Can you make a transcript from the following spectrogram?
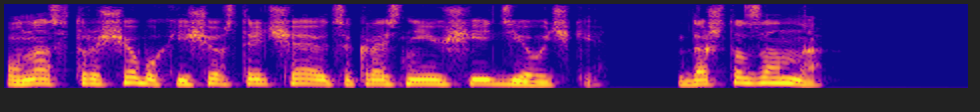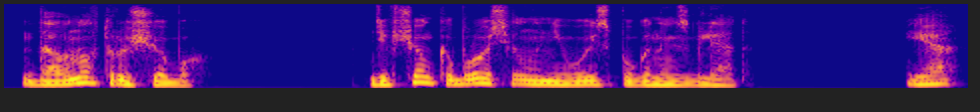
У нас в трущобах еще встречаются краснеющие девочки. Да что за на? Давно в трущобах?» Девчонка бросила на него испуганный взгляд. «Я?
